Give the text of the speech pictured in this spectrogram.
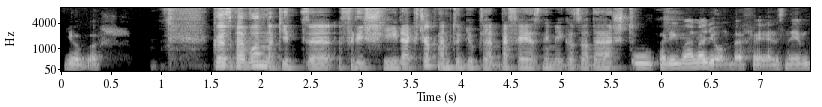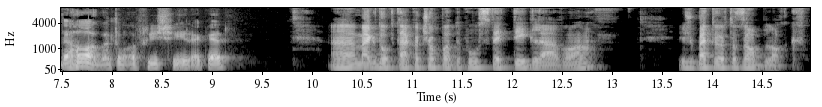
Jogos. Közben vannak itt friss hírek, csak nem tudjuk le befejezni még az adást. Ú, pedig már nagyon befejezném, de hallgatom a friss híreket. Megdobták a csapatbuszt egy téglával, és betört az ablak.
